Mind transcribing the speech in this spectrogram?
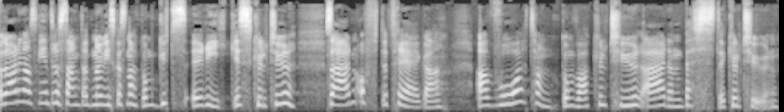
Og da er det ganske interessant at Når vi skal snakke om Guds rikes kultur, så er den ofte prega av vår tanke om hva kultur er den beste kulturen.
